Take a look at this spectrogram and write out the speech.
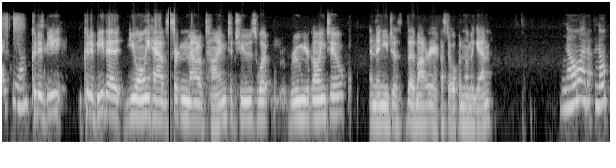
I see them. Could it be, could it be that you only have certain amount of time to choose what room you're going to? And then you just, the moderator has to open them again? No, I don't, no.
